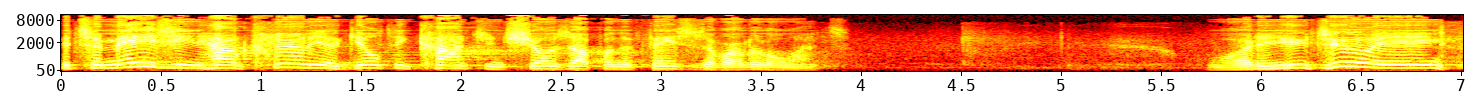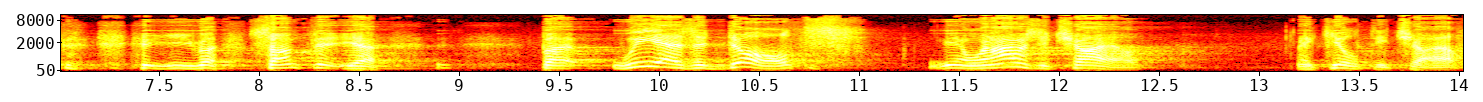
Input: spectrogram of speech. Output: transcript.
It's amazing how clearly a guilty conscience shows up on the faces of our little ones. What are you doing? Something, yeah. But we as adults, you know, when I was a child, a guilty child,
